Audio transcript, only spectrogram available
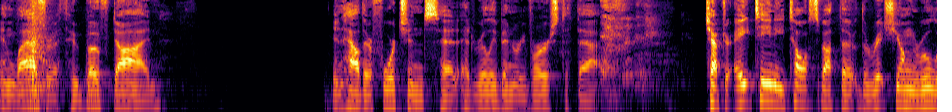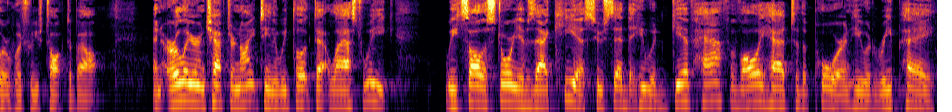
and Lazarus, who both died, and how their fortunes had, had really been reversed at that. Chapter 18, he talks about the, the rich young ruler, which we've talked about. And earlier in chapter 19, that we looked at last week, we saw the story of Zacchaeus, who said that he would give half of all he had to the poor and he would repay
